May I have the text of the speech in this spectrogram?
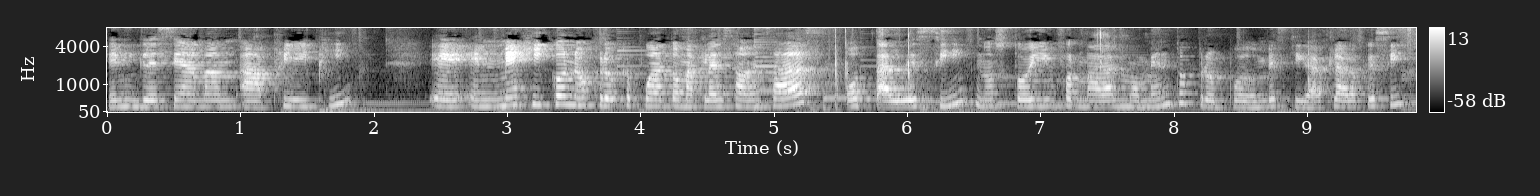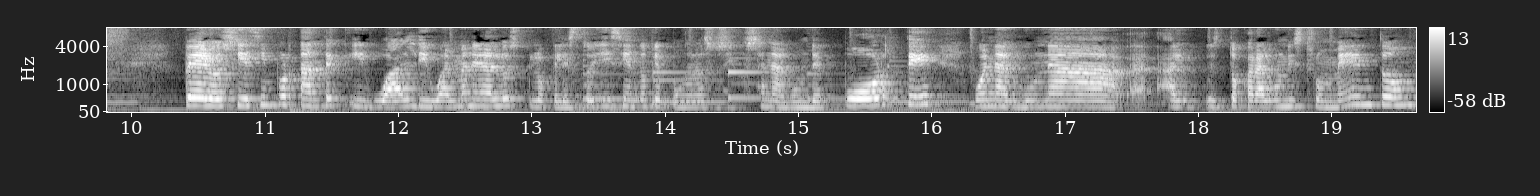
En inglés se llaman uh, pre-AP. Eh, en México no creo que puedan tomar clases avanzadas o tal vez sí, no estoy informada al momento, pero puedo investigar, claro que sí. Pero sí es importante igual, de igual manera lo que les estoy diciendo, que pongan a sus hijos en algún deporte o en alguna, tocar algún instrumento,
